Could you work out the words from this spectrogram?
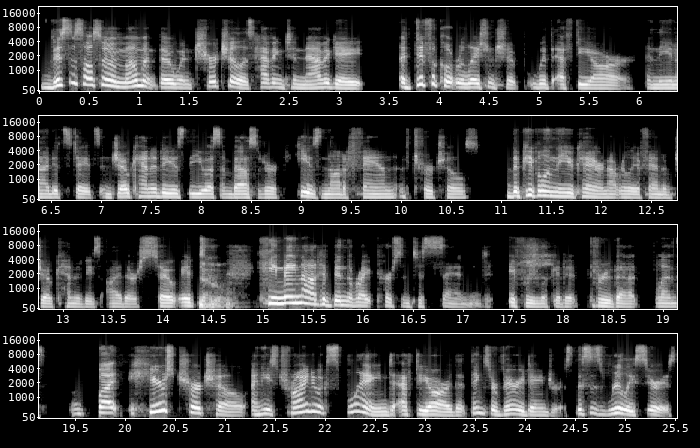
This is also a moment, though, when Churchill is having to navigate a difficult relationship with FDR in the United States. And Joe Kennedy is the US ambassador. He is not a fan of Churchill's. The people in the UK are not really a fan of Joe Kennedy's either. So it no. he may not have been the right person to send if we look at it through that lens. But here's Churchill, and he's trying to explain to FDR that things are very dangerous. This is really serious.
